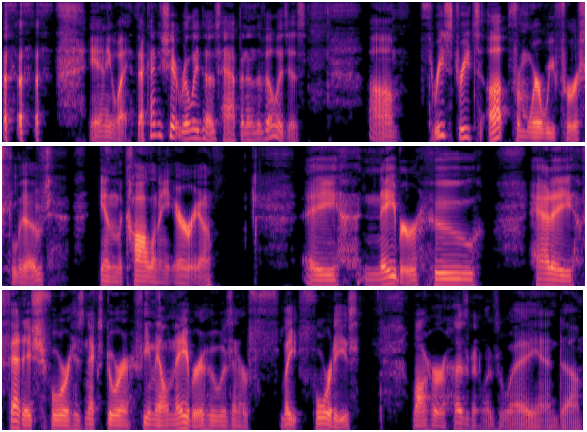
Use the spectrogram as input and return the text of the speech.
anyway, that kind of shit really does happen in the villages. Um, three streets up from where we first lived in the colony area, a neighbor who had a fetish for his next door female neighbor who was in her late 40s while her husband was away. And um,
